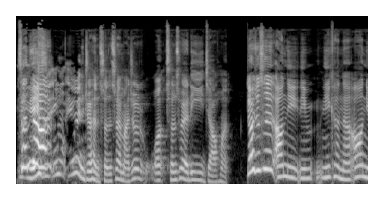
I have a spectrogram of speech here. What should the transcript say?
真的、啊，因为因为你觉得很纯粹嘛，就是我纯粹的利益交换。对啊，就是啊，你你你可能哦，你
